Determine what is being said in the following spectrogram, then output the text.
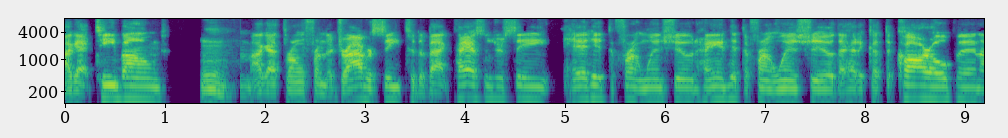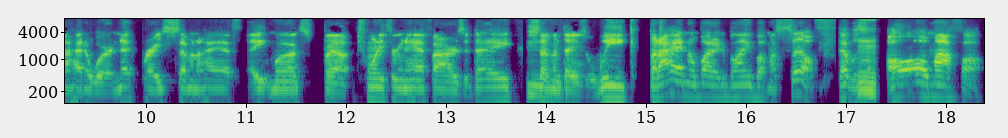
I got T-boned Mm. I got thrown from the driver's seat to the back passenger seat. Head hit the front windshield. Hand hit the front windshield. They had to cut the car open. I had to wear a neck brace seven and a half, eight months, about 23 and a half hours a day, mm. seven days a week. But I had nobody to blame but myself. That was mm. all my fault.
